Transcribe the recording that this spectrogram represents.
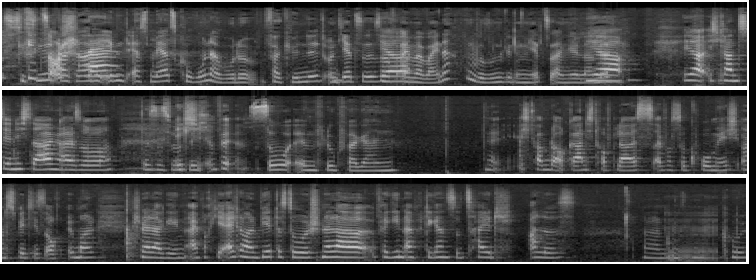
es geht Gefühlt so war gerade eben erst März Corona wurde verkündet und jetzt ist Ja. auf einmal Weihnachten. Wo sind wir denn jetzt angelandet? Ja, ja ich kann es dir nicht sagen. Also, Das ist wirklich ich, so im Flug vergangen. ich komme da auch gar nicht drauf klar. Es ist einfach so komisch. Und es wird jetzt auch immer schneller gehen. Einfach je älter man wird, desto schneller vergehen einfach die ganze Zeit alles. Und dann, Mm. Cool.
